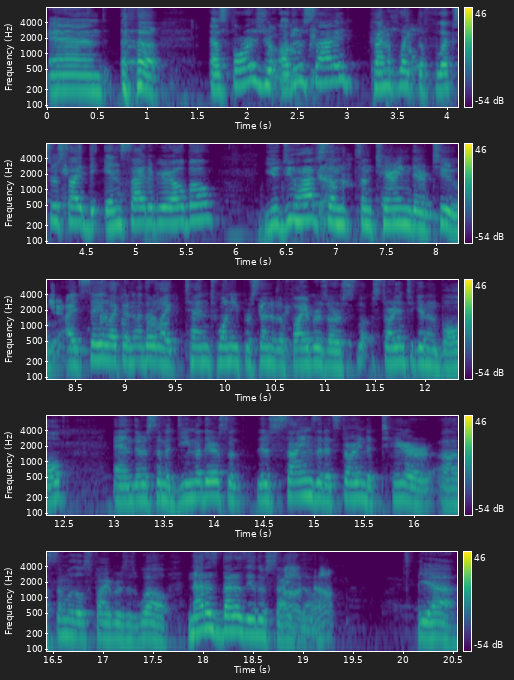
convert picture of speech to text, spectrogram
And as far as your other side, kind of like the flexor side, the inside of your elbow, you do have some some tearing there too. I'd say like another like 10, 20% of the fibers are starting to get involved and there's some edema there. So there's signs that it's starting to tear uh, some of those fibers as well. Not as bad as the other side Oh though. no. Yeah.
